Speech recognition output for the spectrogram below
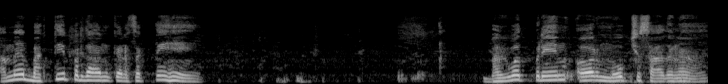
हमें भक्ति प्रदान कर सकते हैं। भगवत प्रेम और मोक्ष साधना।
